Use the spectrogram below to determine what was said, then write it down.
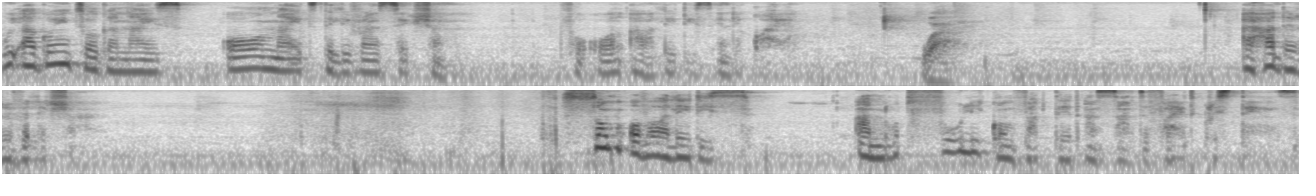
We are going to organize all-night deliverance section for all our ladies in the choir. Why? I had a revelation. Some of our ladies are not fully converted and sanctified Christians.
